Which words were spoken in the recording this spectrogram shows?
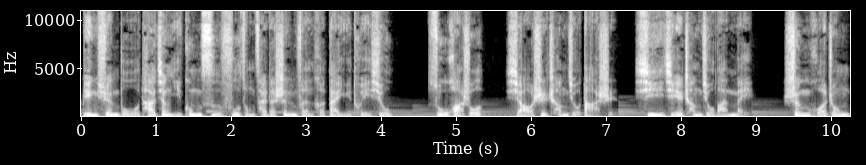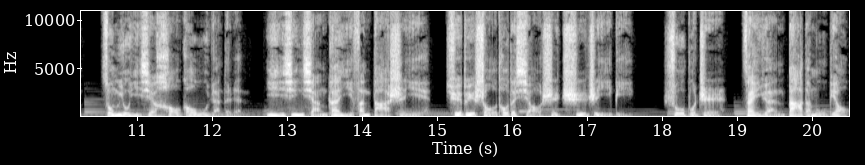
并宣布他将以公司副总裁的身份和待遇退休。俗话说：“小事成就大事，细节成就完美。”生活中总有一些好高骛远的人，一心想干一番大事业，却对手头的小事嗤之以鼻。殊不知，在远大的目标，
